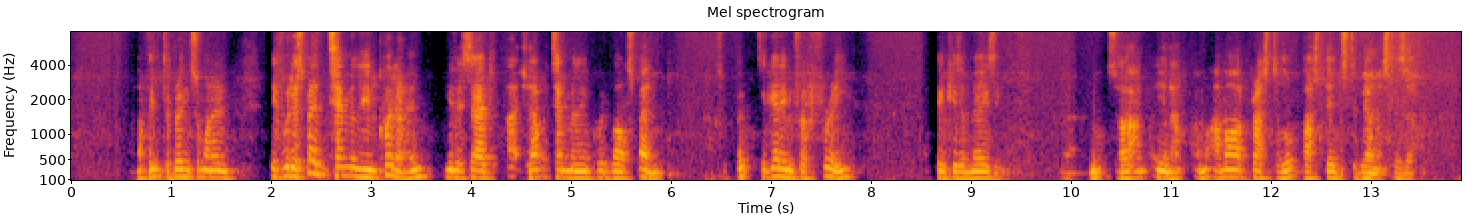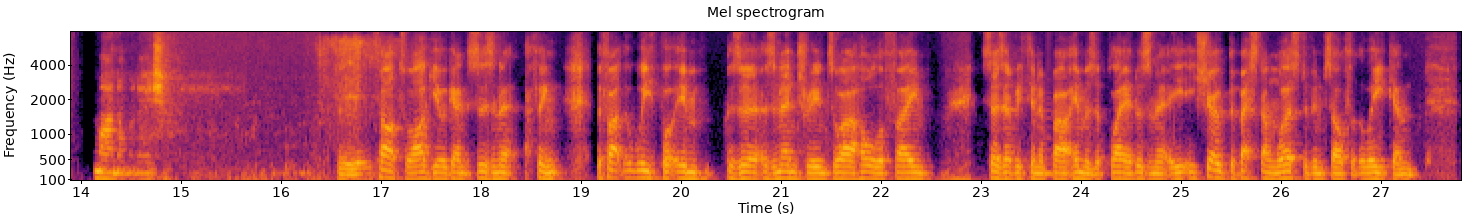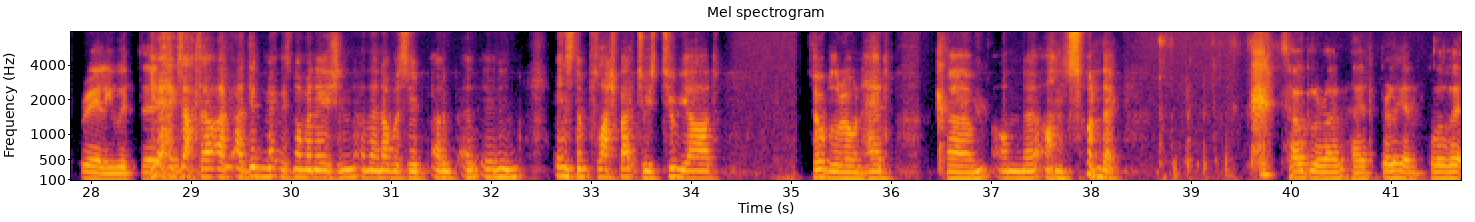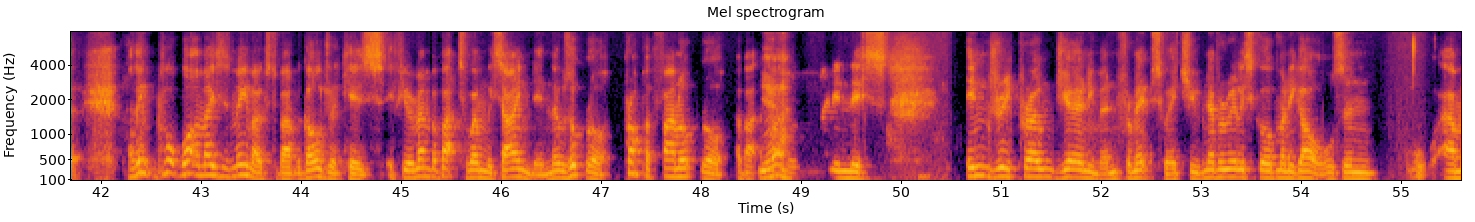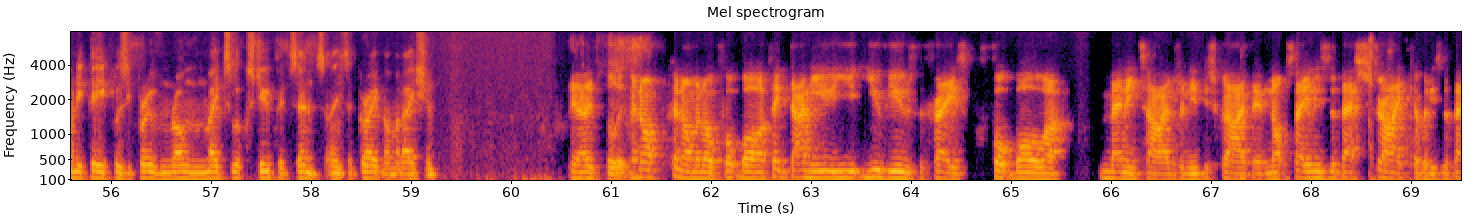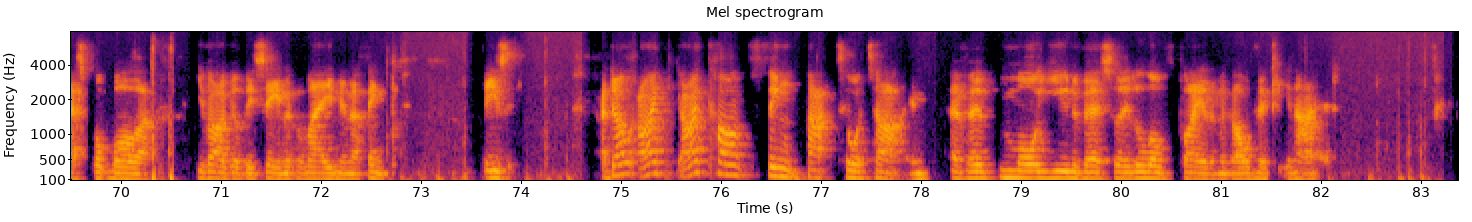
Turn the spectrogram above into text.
And I think to bring someone in, if we'd have spent 10 million quid on him, you'd have said, actually, that was 10 million quid well spent. So to get him for free, I think is amazing. Um, so, I'm, you know, I'm, I'm hard pressed to look past Dids, to be honest, as a my nomination. It's hard to argue against, isn't it? I think the fact that we've put him as a as an entry into our Hall of Fame says everything about him as a player, doesn't it? He, he showed the best and worst of himself at the weekend, really. With the yeah, exactly. I, I did make this nomination, and then obviously had a, an instant flashback to his two yard Toblerone head um, on uh, on Sunday. Toblerone head, brilliant, love it. I think what, what amazes me most about McGoldrick is, if you remember back to when we signed him, there was uproar, proper fan uproar about Yeah. fact that we're signing this injury-prone journeyman from Ipswich who'd never really scored many goals, and how many people has he proven wrong and made to look stupid since? I think it's a great nomination. Yeah, pheno- phenomenal football. I think Dan, you, you you've used the phrase footballer many times when you describe him. Not saying he's the best striker, but he's the best footballer you've arguably seen at the lane. And I think he's. I don't. I I can't think back to a time of a more universally loved player than McGoldrick at United.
